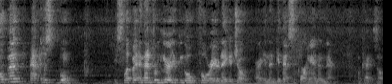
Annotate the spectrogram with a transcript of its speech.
open, man, I just boom. You slip it, and then from here you can go full rear naked choke, right? And then get that support hand in there. Okay, so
